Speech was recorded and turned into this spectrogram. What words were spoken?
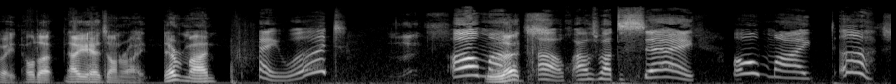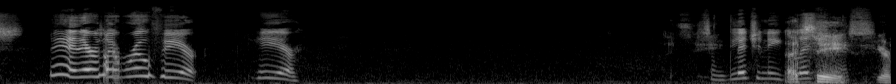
Wait, hold up. Now your head's on right. Never mind. Hey, what? Oh my! Let's- Oh, I was about to say. Oh my! Ugh, man, there's a roof here. Here. Some glitchiny Let's see. Your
